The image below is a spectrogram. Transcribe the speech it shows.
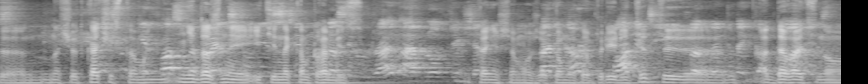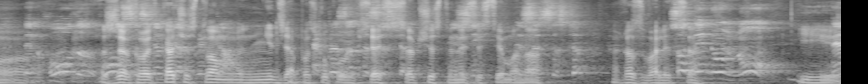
э, насчет качества мы не должны идти на компромисс. Конечно, можно кому-то приоритет э, отдавать, но жертвовать качеством нельзя, поскольку вся общественная система, она развалится. И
